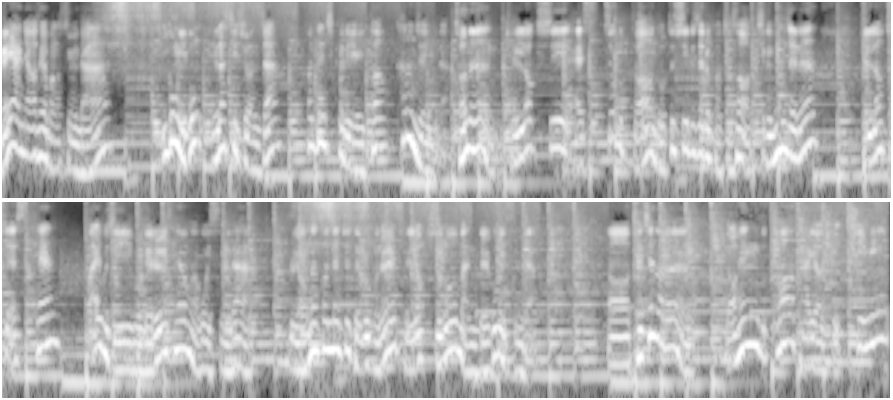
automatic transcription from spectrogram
네 안녕하세요. 반갑습니다. 2020 은하씨 지원자 컨텐츠 크리에이터 카논제입니다. 저는 갤럭시 S2부터 노트 시리즈를 거쳐서 지금 현재는 갤럭시 S10 5G 모델을 사용하고 있습니다. 그리고 영상 컨텐츠 대부분을 갤럭시로 만들고 있습니다. 어, 제 채널은 여행부터 다이어트, 취미,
